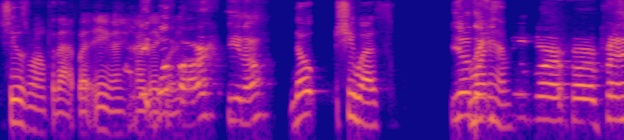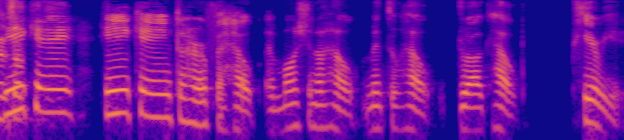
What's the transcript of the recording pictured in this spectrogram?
She was wrong for that, but anyway, I, they both are. You know. Nope, she was. You don't think him. for for He came. He came to her for help, emotional help, mental help, drug help. Period.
